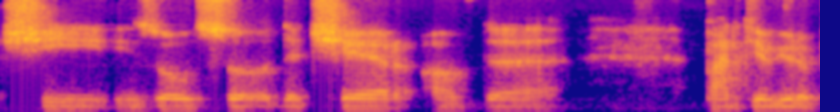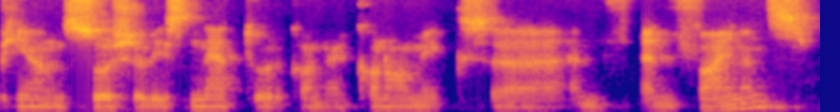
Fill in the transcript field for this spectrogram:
she is also the chair of the Party of European Socialist Network on Economics uh, and, and Finance.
